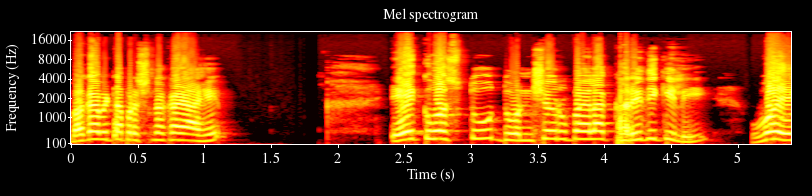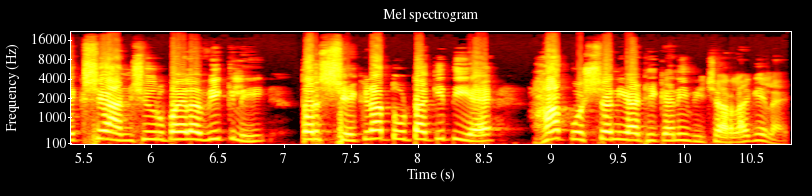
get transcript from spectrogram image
बघा बेटा प्रश्न काय आहे? एक वस्तू दोनशे रुपयाला खरेदी केली व एकशे ऐंशी रुपयाला विकली तर शेकडा तोटा किती आहे? हा क्वेश्चन या ठिकाणी विचारला गेलाय.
